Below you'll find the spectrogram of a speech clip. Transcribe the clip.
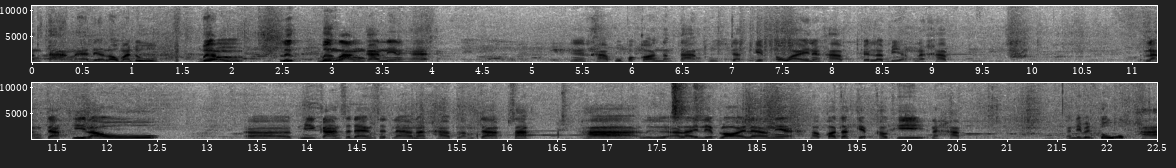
ต่างๆนะฮะเดี๋ยวเรามาดูเบื้องลึกเบื้องหลังกันนี่นะฮะนี่นะครับอุปกรณ์ต่างๆ ถูกจัดเก็บเอาไว้นะครับ เป็นระเบียบนะครับ หลังจากที่เรามีการแสดงเสร็จแล้วนะครับ หลังจากซักผ้าหรืออะไรเรียบร้อยแล้วเนี่ย เราก็จะเก็บเข้าที่นะครับ อันนี้เป็นตู้อบผ้า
